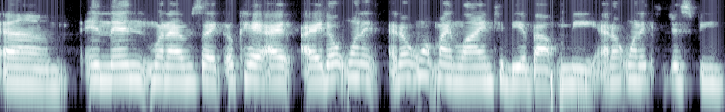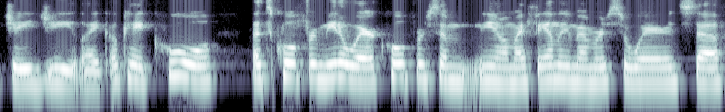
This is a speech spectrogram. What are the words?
Um, and then when I was like, okay, I, I don't want it, I don't want my line to be about me. I don't want it to just be JG. Like, okay, cool. That's cool for me to wear, cool for some, you know, my family members to wear and stuff.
